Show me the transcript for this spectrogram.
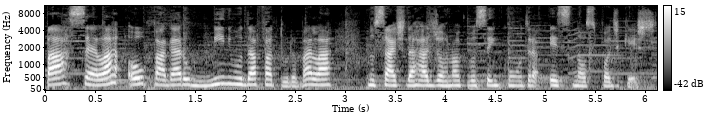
parcelar ou pagar o mínimo da fatura. Vai lá no site da Rádio Jornal que você encontra esse nosso podcast.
